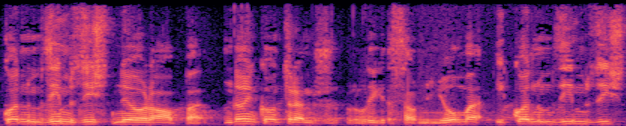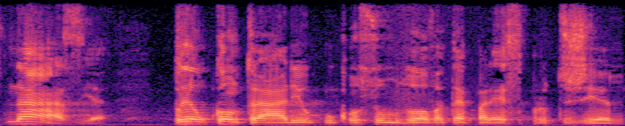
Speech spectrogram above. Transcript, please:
Quando medimos isto na Europa, não encontramos ligação nenhuma. E quando medimos isto na Ásia, pelo contrário, o consumo de ovo até parece proteger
